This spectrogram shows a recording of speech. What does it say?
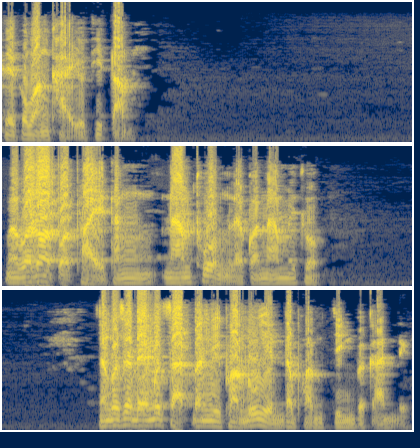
เธอก็วางไข่อยู่ที่ต่ำ มันก็รอดปลอดภัยทั้งน้ำท่วมแล้วก็น้ำไม่ท่วมนั่นก็แสดงว่าสัตว์มันมีความรู้เห็นตามความจริงประการหนึ่ง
